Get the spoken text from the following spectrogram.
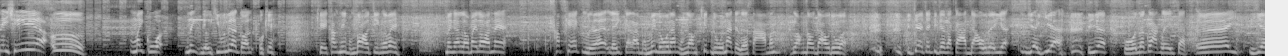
ไอ้เชี่ยเออ ไม่กลัวนี่เดี๋ยวคิวเลือดก่อนโอเคโอเค ครั้งนี้ผมต้องเอาจริงแล้วเว้ยไม่งั้นเราไม่รอดแน่ คัพเค้กเหลือเหลยกันผมไม่รู้นะ ผมลองคิดดูน่าจะเหลือสามมั้งลองเดาๆดูอะไอ้เหี้ยใช้จินตนาการเดาเลยเหี้ยเหี้ยเหี้ยเหี้ยโอ้เลิกลากเลยสัตว์เอ้ยเหี้ย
